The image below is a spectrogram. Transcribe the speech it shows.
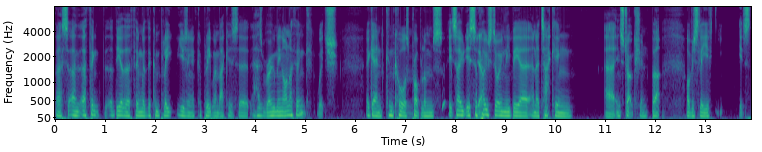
Yeah, that's. I I think the other thing with the complete using a complete wing back is uh, it has roaming on. I think, which again can cause problems. It's o- it's supposed to only be a, an attacking uh, instruction, but obviously if it's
